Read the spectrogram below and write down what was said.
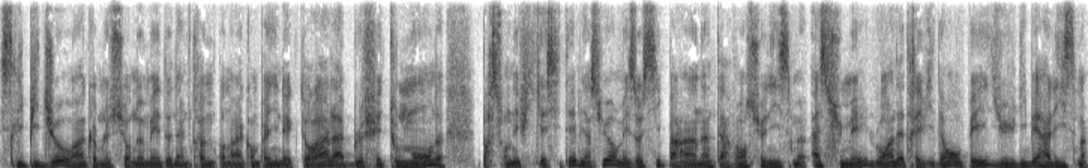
Sleepy Joe, hein, comme le surnommait Donald Trump pendant la campagne électorale, a bluffé tout le monde par son efficacité, bien sûr, mais aussi par un interventionnisme assumé, loin d'être évident, au pays du libéralisme.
